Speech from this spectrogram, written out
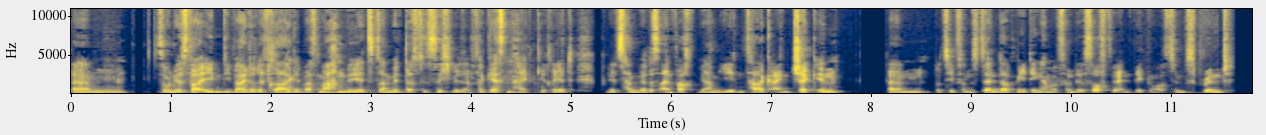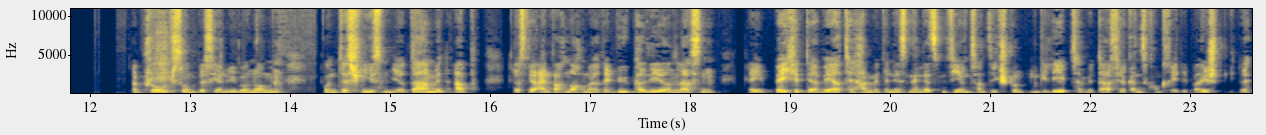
Ähm, so, und jetzt war eben die weitere Frage, was machen wir jetzt damit, dass das nicht wieder in Vergessenheit gerät? Und jetzt haben wir das einfach, wir haben jeden Tag einen Check-in. Ähm, Im Prinzip ein Stand-up-Meeting haben wir von der Softwareentwicklung aus dem Sprint-Approach so ein bisschen übernommen. Und das schließen wir damit ab, dass wir einfach nochmal Revue passieren lassen. Hey, welche der Werte haben wir denn jetzt in den letzten 24 Stunden gelebt? Haben wir dafür ganz konkrete Beispiele?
